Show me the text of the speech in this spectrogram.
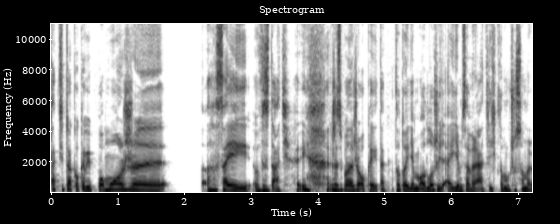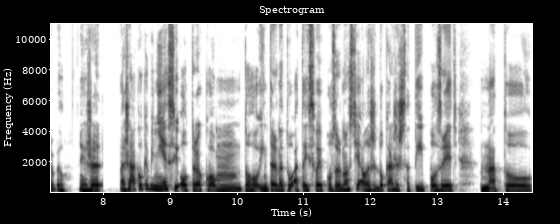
tak ti to ako keby pomôže sa jej vzdať. Hej? Že si povedať, že OK, tak toto idem odložiť a idem sa vrátiť k tomu, čo som robil. Hej? Že, že ako keby nie si otrokom toho internetu a tej svojej pozornosti, ale že dokážeš sa ty pozrieť na to,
